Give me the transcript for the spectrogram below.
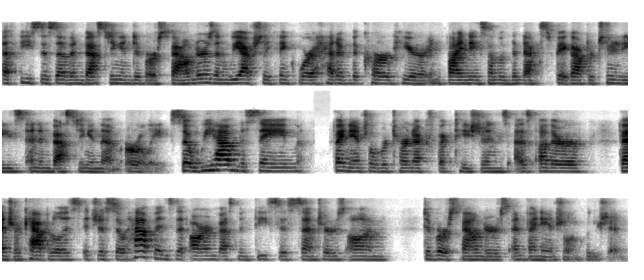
a thesis of investing in diverse founders. And we actually think we're ahead of the curve here in finding some of the next big opportunities and investing in them early. So we have the same financial return expectations as other venture capitalists. It just so happens that our investment thesis centers on diverse founders and financial inclusion.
